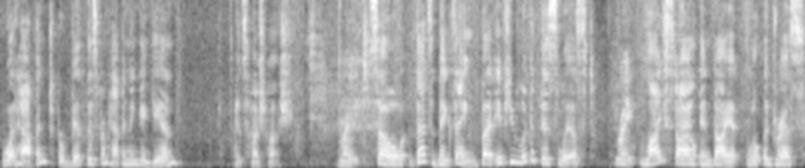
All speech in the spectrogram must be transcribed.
what happened to prevent this from happening again it's hush hush Right. so that's a big thing but if you look at this list Right. lifestyle and diet will address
